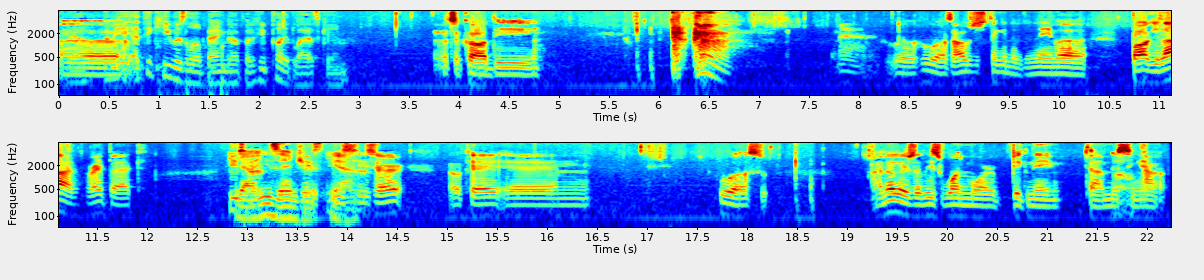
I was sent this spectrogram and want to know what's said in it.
Yeah. Uh, I mean, I think he was a little banged up, but he played last game. what's it called? The man, well, who else? I was just thinking of the name. Uh, Bogilad, right back. He's yeah, hurt. he's injured. He's, yeah, he's, he's hurt. Okay, and who else? I know there's at least one more big name that I'm missing out.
